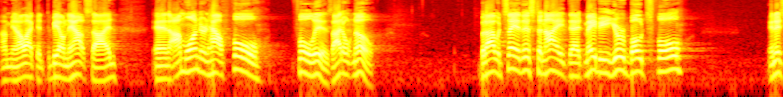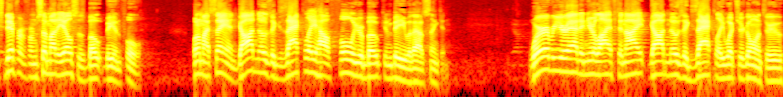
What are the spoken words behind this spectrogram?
I mean, I like it to be on the outside. And I'm wondering how full full is. I don't know. But I would say this tonight that maybe your boat's full and it's different from somebody else's boat being full. What am I saying? God knows exactly how full your boat can be without sinking. Wherever you're at in your life tonight, God knows exactly what you're going through,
